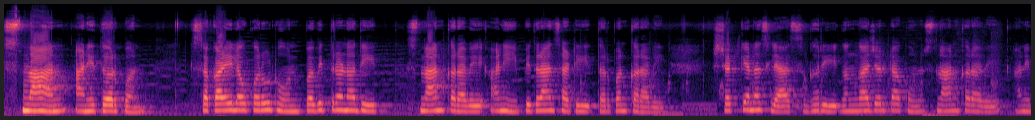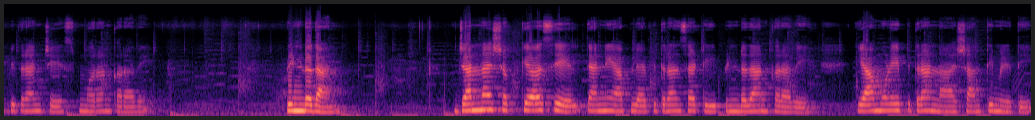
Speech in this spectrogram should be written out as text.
स्नान आणि तर्पण. सकाळी लवकर उठून पवित्र नदीत स्नान करावे आणि पितरांसाठी तर्पण करावे. शक्य नसल्यास घरी गंगाजल टाकून स्नान करावे आणि पितरांचे स्मरण करावे. पिंडदान. ज्यांना शक्य असेल त्यांनी आपल्या पितरांसाठी पिंडदान करावे. यामुळे पितरांना शांती मिळते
